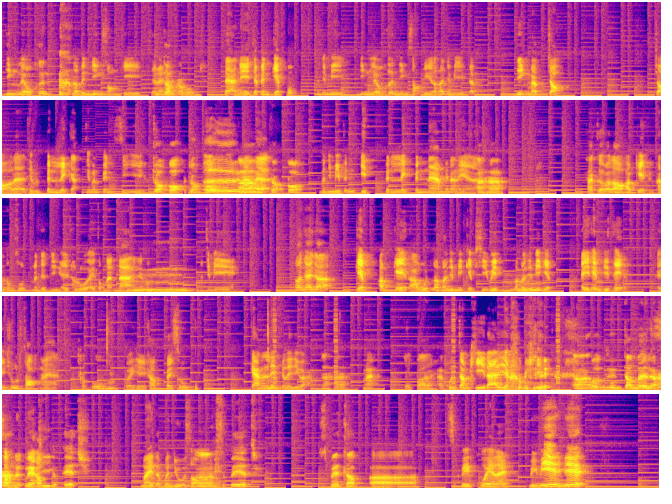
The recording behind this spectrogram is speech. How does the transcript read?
ยิงเร็วขึ้นแล้วก็เป็นยิง2ทีใช่ไหมถูกคต้รัอบงครับผม แต่อันนี้จะเป็นเก็บปุ๊บมันจะมียิงเร็วขึ้นยิง2ทีแล้วก็จะมีแบบยิงแบบเจาะ เจาะอะไรที่มันเป็นเหล็กอะที่มันเป็นสีเจาะเกาะเจาะเอเกาะอนั่นแหละาเจาะเกาะมันจะมีเป็นอิฐเป็นเหล็กเป็นน้ำเป็นอะไรอะอ่าฮะถ้าเกิดว่าเราอัปเกรดถึงขั้นสูงสุด มันจะยิงไอ้ทะลุไอ้ตรงนั้นได้อืนะครับมมันจะมีนอกจากจะเก็บอัปเกรดอาวุธ แล้วก็จะมีเก็บชีวิตอืมแล้วก็จะมีเก็บไอเทมพิเศษไอชุดสองนะฮะครับผมโอเคครับไปสู่การเล่นกันเลยดีกว่าอ่าฮะมา จัดไปอะคุณจำคีย์ได้หรือยังไม่คีย์อ่าโอเคผมจำได้แล้วฮะ สำนึกเลยครับ T กับ H ไม่แต่มันยูสองอ่า เนี่ย space space กับอ่า สเปซกวยอะไร ไม่มี นี่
